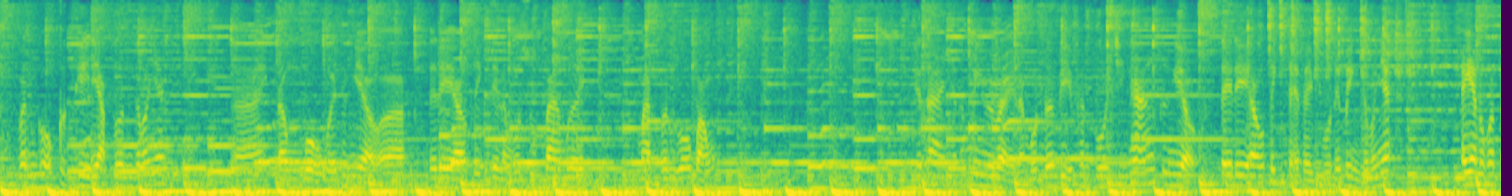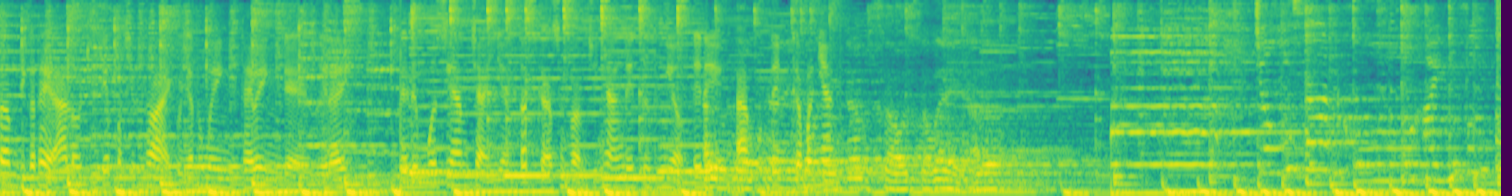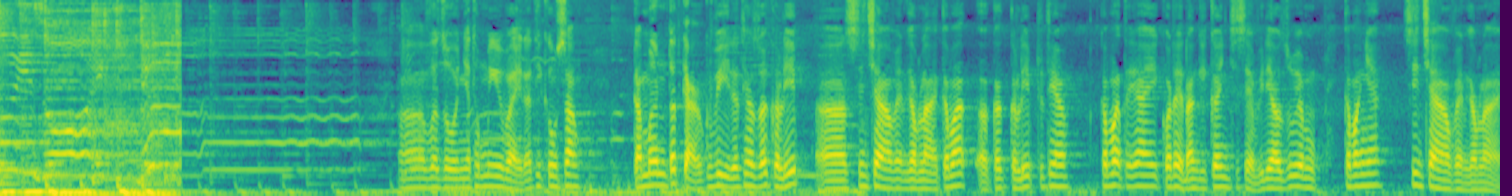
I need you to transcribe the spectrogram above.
Mặt vân gỗ cực kỳ đẹp luôn các bác nhé. Đấy, đồng bộ với thương hiệu uh, TD Altic đây là một súp 30 mặt vân gỗ bóng. Hiện tại nhà thông minh 17 là một đơn vị phân phối chính hãng thương hiệu TD Altic tại thành phố Thái Bình các bác nhé. Anh em quan tâm thì có thể alo trực tiếp qua số điện thoại của nhà thông minh Thái Bình để dưới đây. Để được mua xem trải nghiệm tất cả sản phẩm chính hãng đến từ thương hiệu TD Altic các bác nhé. À, vừa rồi nhà thông minh 17 đã thi công xong. Cảm ơn tất cả các quý vị đã theo dõi clip. À, Xin chào và hẹn gặp lại các bác ở các clip tiếp theo. Các bác thấy hay có thể đăng ký kênh chia sẻ video giúp em các bác nhé. Xin chào và hẹn gặp lại.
